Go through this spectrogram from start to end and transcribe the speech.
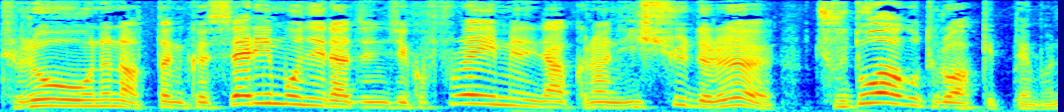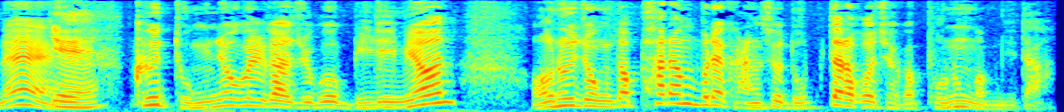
들어오는 어떤 그 세리머니라든지 그 프레임이나 그런 이슈들을 주도하고 들어왔기 때문에 예. 그 동력을 가지고 밀면 어느 정도 파란불의 가능성이 높다라고 제가 보는 겁니다.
